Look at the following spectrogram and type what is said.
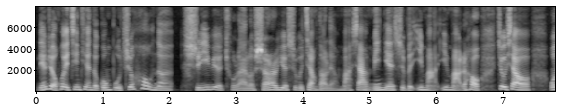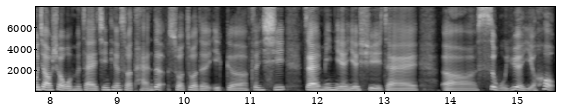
联准会今天的公布之后呢，十一月出来了，十二月是不是降到两码？下明年是不是一码一码？然后就像翁教授我们在今天所谈的、所做的一个分析，在明年也许在呃四五月以后，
